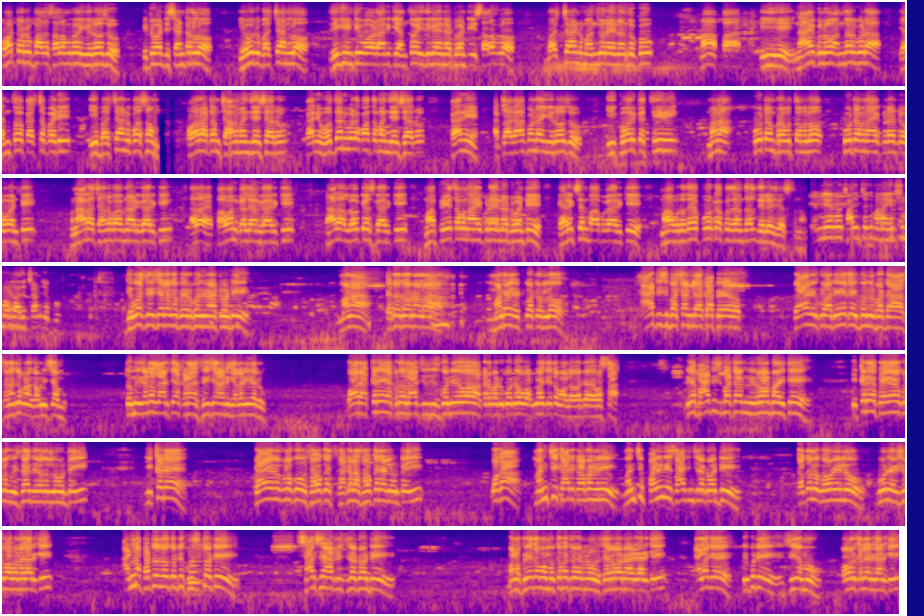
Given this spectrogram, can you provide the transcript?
కోట్ల రూపాయల స్థలంలో ఈరోజు ఇటువంటి సెంటర్లో ఎవరు బస్ స్టాండ్లో దిగి ఇంటికి పోవడానికి ఎంతో ఇదిగైనటువంటి స్థలంలో బస్ స్టాండ్ మంజూరైనందుకు మా ఈ నాయకులు అందరూ కూడా ఎంతో కష్టపడి ఈ బస్ స్టాండ్ కోసం పోరాటం చాలా మంది చేశారు. కానీ వద్దని కూడా కొంతమంది చేశారు. కానీ అట్లా కాకుండా ఈరోజు ఈ కోరిక తీరి మన కూటమి ప్రభుత్వంలో కూటమి నాయకుడు నారా చంద్రబాబు నాయుడు గారికి అలాగే పవన్ కళ్యాణ్ గారికి నారా లోకేష్ గారికి మా ప్రియతమ నాయకుడైనటువంటి ఎలక్షన్ బాబు గారికి మా హృదయపూర్వక కృతజ్ఞతలు తెలియజేస్తున్నాం. నేను సాధించింది? మన ఎరిషన్ బాబు సాధించాను చెప్పు. దివ శ్రీశైలంగా పేరు పొందినటువంటి మన పెద్ద దూరణాల మండల హెడ్ క్వార్టర్లో ఆర్టీసీ బస్ స్టాండ్ లేక పే- ప్రయాణికులు అనేక ఇబ్బందులు పడ్డ సంగతులు మనం గమనించాము. తొమ్మిది గంటలు దాటితే అక్కడ శ్రీశైలానికి వెళ్ళనియరు వారు అక్కడే ఎక్కడో లాడ్జీలు తీసుకొని అక్కడ పడుకొని వర్ణాతీతం వాళ్ళ వారి వ్యవస్థ. రేపు ఆర్టీసీ బస్ నిర్మాణం అయితే ఇక్కడే ప్రయాణికులకు విశ్రాంతి గదులు ఉంటాయి. ఇక్కడే ప్రయాణికులకు సౌక సకల సౌకర్యాలు ఉంటాయి. ఒక మంచి కార్యక్రమాన్ని మంచి పనిని సాధించినటువంటి పెద్దలు గౌరవనీయులు గూడి కృష్ణబాబు గారికి అన్న పట్టుదలతోటి కృషితోటి శాంక్షన్ ఆర్డర్ ఇచ్చినటువంటి మన ప్రియతమ ముఖ్యమంత్రి వర్యులు చంద్రబాబు నాయుడు గారికి అలాగే డిప్యూటీ సీఎం పవన్ కళ్యాణ్ గారికి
